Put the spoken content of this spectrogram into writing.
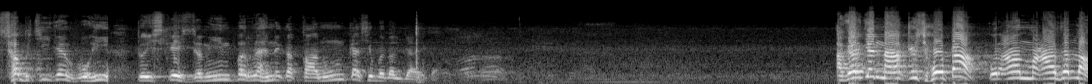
सब चीज़ें वही तो इसके ज़मीन पर रहने का कानून कैसे बदल जाएगा? अगर ये नाकिस होता कुरान माजल्ला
